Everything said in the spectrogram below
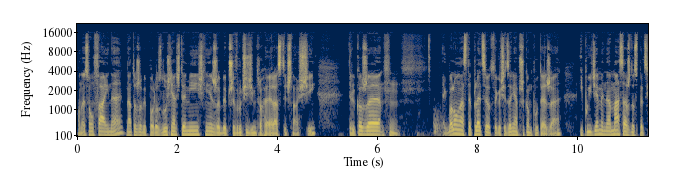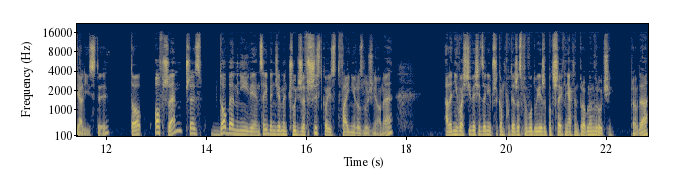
one są fajne na to, żeby porozluźniać te mięśnie, żeby przywrócić im trochę elastyczności. Tylko, że hmm, jak bolą nas te plecy od tego siedzenia przy komputerze i pójdziemy na masaż do specjalisty, to owszem, przez dobę mniej więcej będziemy czuć, że wszystko jest fajnie rozluźnione, ale niewłaściwe siedzenie przy komputerze spowoduje, że po trzech dniach ten problem wróci, prawda?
